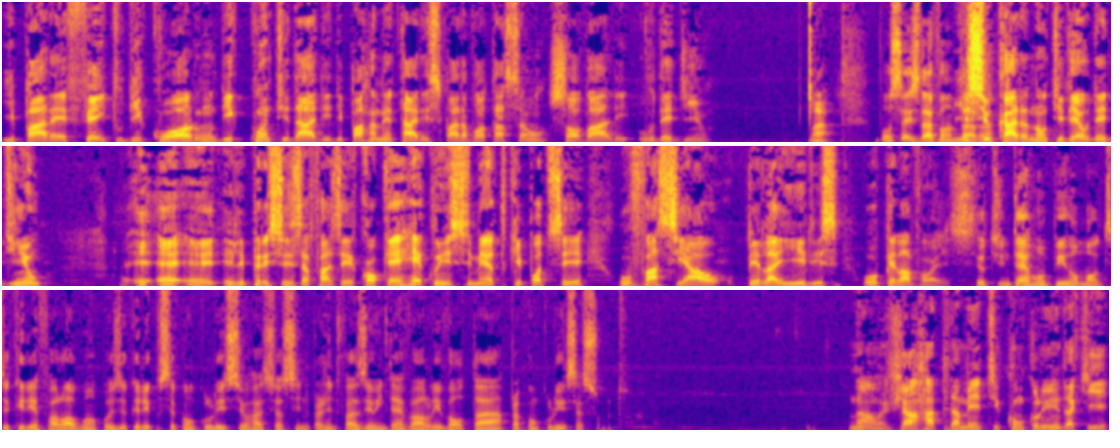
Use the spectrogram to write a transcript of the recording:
e para efeito de quórum de quantidade de parlamentares para votação, só vale o dedinho. Ah, vocês levantaram. E se o cara não tiver o dedinho, é, é, é, ele precisa fazer qualquer reconhecimento que pode ser o facial pela íris ou pela voz. Eu te interrompi, Romualdo. Você queria falar alguma coisa? Eu queria que você concluísse seu raciocínio para a gente fazer o intervalo e voltar para concluir esse assunto. Não, já rapidamente concluindo aqui.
